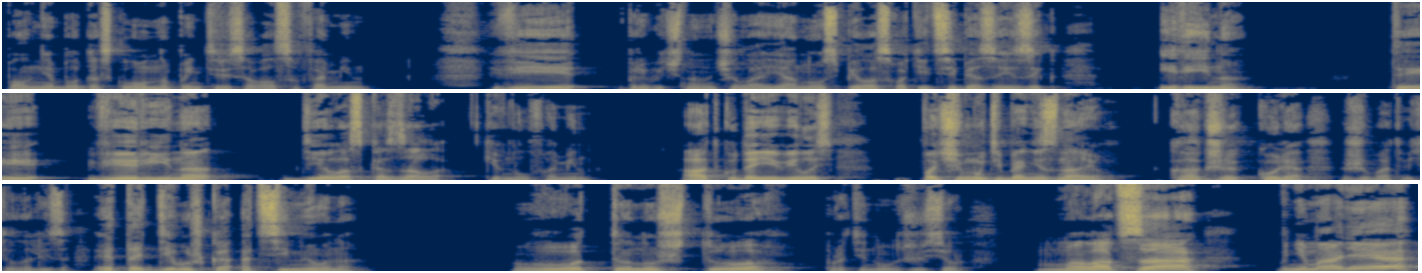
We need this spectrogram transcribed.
Вполне благосклонно поинтересовался Фомин. «Ви...» — привычно начала я, но успела схватить себя за язык. «Ирина». «Ты, Верина, дело сказала», — кивнул Фомин. «А откуда явилась? Почему тебя не знаю?» «Как же, Коля!» – живо ответила Лиза. «Это девушка от Семена». «Вот оно что!» – протянул режиссер. «Молодца! Внимание!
